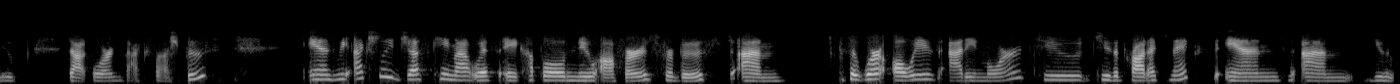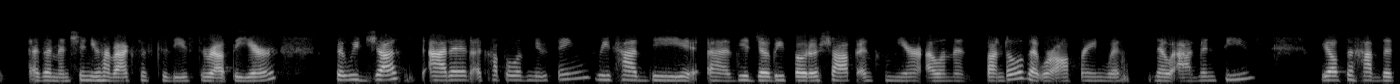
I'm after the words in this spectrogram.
TechSoup.org backslash boost. And we actually just came out with a couple new offers for Boost. Um, so we're always adding more to, to the product mix, and um, you, as I mentioned, you have access to these throughout the year. So we just added a couple of new things. We've had the, uh, the Adobe Photoshop and Premiere Elements bundle that we're offering with no admin fees. We also have the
